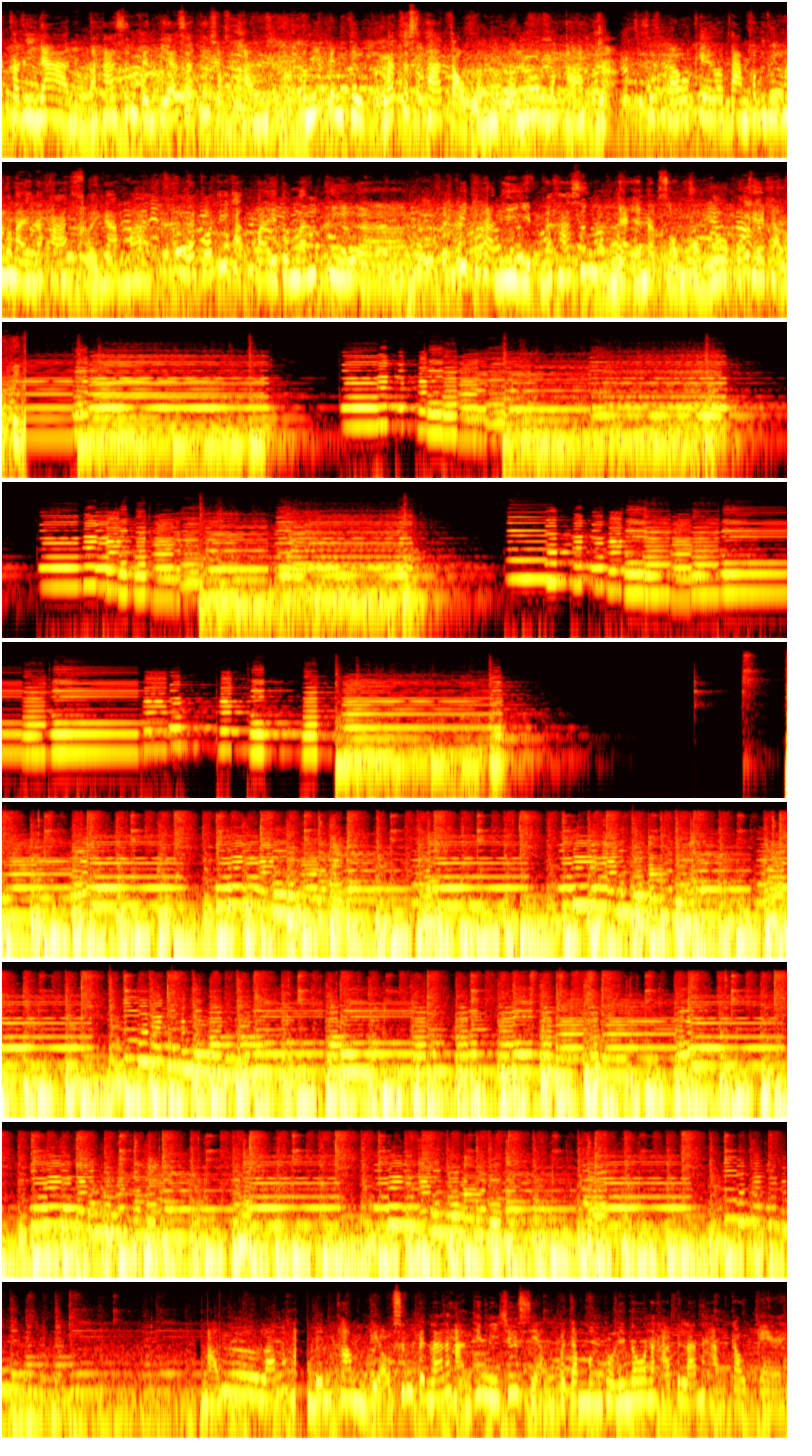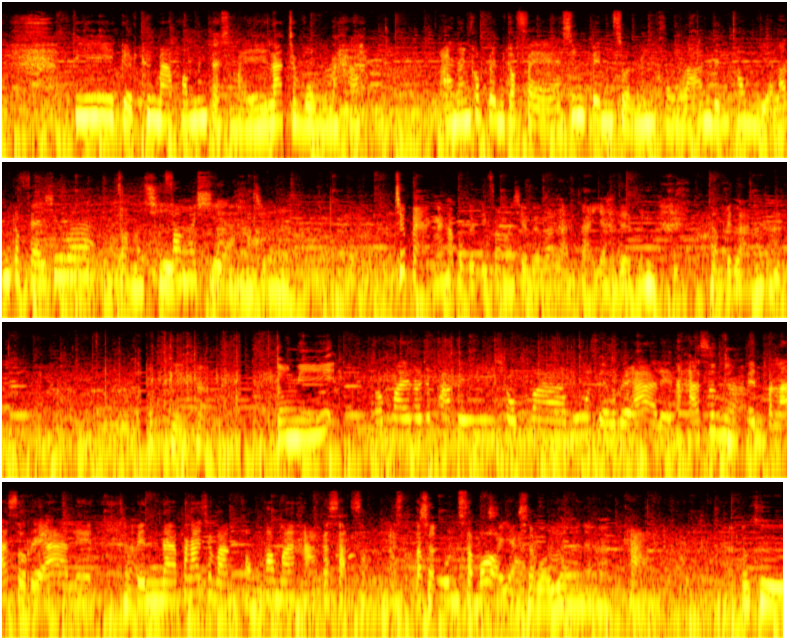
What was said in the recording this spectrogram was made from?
คาริยาโนนะคะ ซึ่งเป็นปียสที่สำคัญ อันนี้เป็นตึกรัฐสภาเก่าของ ระจำเมืองโทริโนนะคะ เป็นร้านอาหารเก่าแก่ ที่เกิดขึ้นมาพร้อมตั้งแต่สมัยราชวงศ์นะคะ อันนั้นก็เป็นกาแฟซึ่งเป็นส่วนหนึ่งของร้านเดนคัมเดี่ยวร้านกาแฟชื่อว่าฟาร์มาเชีย Pharmacia ค่ะชื่อแปลกนะคะปกติฟาร์มาเชียแปลว่าร้านขายยาแต่เป็นทำเป็นร้านอาหารโอเคค่ะ ตรงนี้ ต่อไปเราจะพาไปชมมามูเซเรียเลยนะคะ ซึ่งค่ะเป็นปราโซเรียเลย ค่ะเป็นพระราชวังของพระมหากษัตริย์ตระกูลสบอยาซาโบย่านะคะค่ะค่ะก็คือ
